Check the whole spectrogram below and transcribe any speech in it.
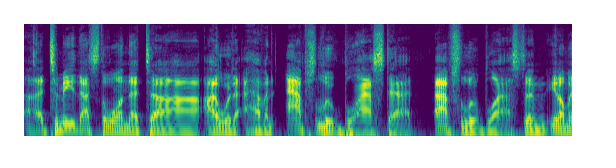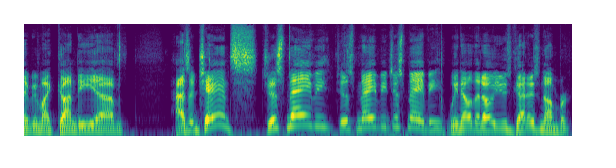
uh, to me, that's the one that uh, I would have an absolute blast at. Absolute blast. And, you know, maybe Mike Gundy um, has a chance. Just maybe, just maybe, just maybe. We know that OU's got his number.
